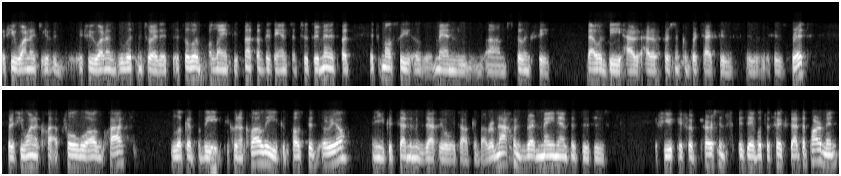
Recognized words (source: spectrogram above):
If you want to, if, if you want to listen to it, it's it's a little more lengthy. It's not something to answer in two three minutes, but it's mostly a man um, spilling seed that would be how, how a person can protect his, his, his Brit. But if you want a, cl- full long class, look up the Tikkun Klali. You could post it, Uriel, and you could send them exactly what we're talking about. Reb Nachman's main emphasis is if you if a person is able to fix that department,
